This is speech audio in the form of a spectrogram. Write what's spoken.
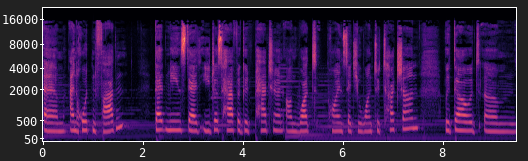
um, roten Faden. That means that you just have a good pattern on what points that you want to touch on without um,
